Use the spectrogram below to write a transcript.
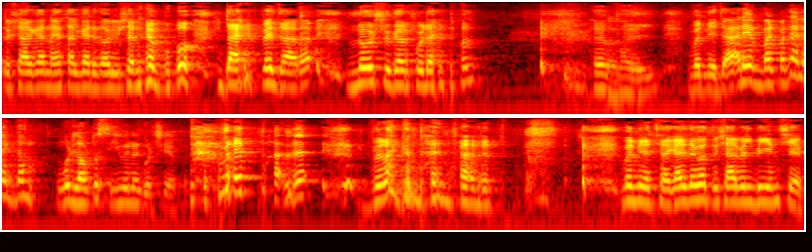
तुषार का नए साल का रिजोल्यूशन है वो डाइट पे जा रहा है। No sugar food at all भाई बननी चाहिए अरे बट पता है एकदम would love to see you in a good shape मैं साले बड़ा गंदा इंसान है तू। बननी अच्छा है। गाइस देखो Tushar will be in shape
